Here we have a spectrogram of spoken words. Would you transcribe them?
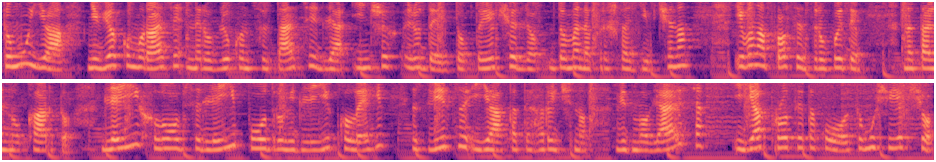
Тому я ні в якому разі не роблю консультації для інших людей. Тобто, якщо для, до мене прийшла дівчина і вона просить зробити натальну карту для її хлопця, для її подруги, для її колеги, звісно, я категорично відмовляюся, і я проти такого, тому що якщо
